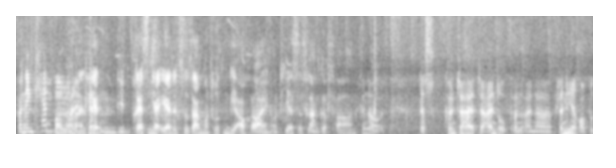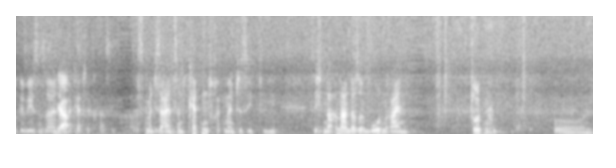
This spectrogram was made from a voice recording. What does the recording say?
von den Ketten. Von den Ketten. Die pressen ja Erde zusammen und drücken die auch rein. Und hier ist es lang gefahren. Genau. Das könnte halt der Eindruck von einer Planierraupe gewesen sein, ja. einer Kette quasi. Dass man diese einzelnen Kettenfragmente sieht, die sich nacheinander so im Boden rein drücken. Und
